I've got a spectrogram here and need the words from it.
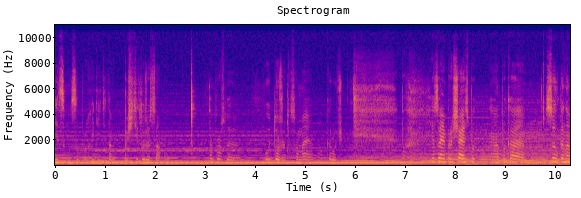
нет смысла проходить. Там почти то же самое. Там просто будет тоже то самое. Ну, короче. Я с вами прощаюсь. пок- Пока ссылка на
